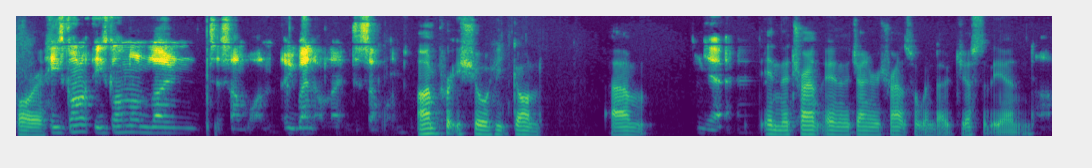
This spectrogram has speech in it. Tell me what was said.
Forest. He's gone. He's gone on loan to someone He went on loan to someone. I'm pretty sure he'd gone um, Yeah, in the tran- in the January transfer window just at the end. oh,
